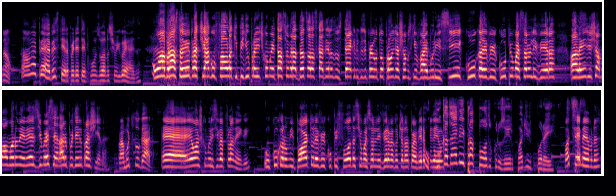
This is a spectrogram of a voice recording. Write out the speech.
Não. Não, é, é besteira perder tempo com zoando os times de Goiás, né? Um abraço também pra Thiago Faula, que pediu pra gente comentar sobre a dança das cadeiras dos técnicos e perguntou pra onde achamos que vai Murici, Cuca, Levir Coupe e o Marcelo Oliveira, além de chamar o Mano Menezes de mercenário por ter ido pra China. Pra muitos lugares. É, eu acho que o Murici vai pro Flamengo, hein? O Cuca não me importa, o Levir Coupe foda-se o Marcelo Oliveira vai continuar no Palmeiras O porque ganhou. Cuca deve ir pra porra do Cruzeiro, pode por aí. Pode ser mesmo, né?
